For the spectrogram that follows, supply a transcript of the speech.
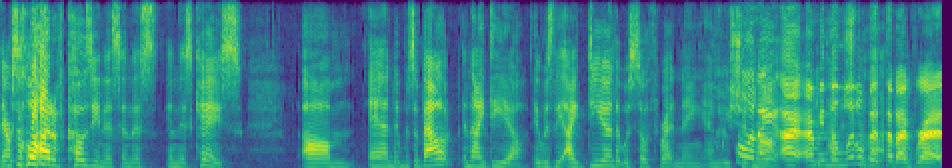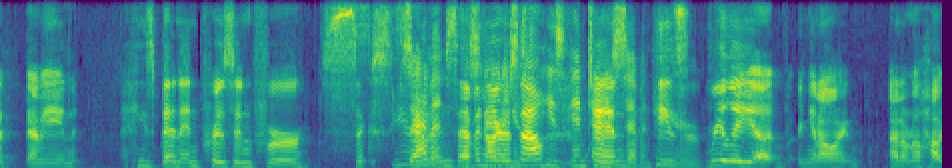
there's a lot of coziness in this in this case. Um, and it was about an idea. It was the idea that was so threatening, and we should Well, and not. I, I, mean, the little bit that I've read, I mean, he's been in prison for six years, Seven. He's seven years his- now. he's into his seventh he's year. really, uh, you know, I, I don't know how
